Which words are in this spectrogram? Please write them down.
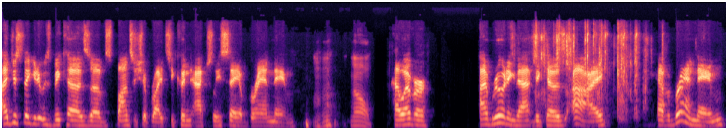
I just figured it was because of sponsorship rights. You couldn't actually say a brand name. Mm-hmm. No. However, I'm ruining that because I have a brand name.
